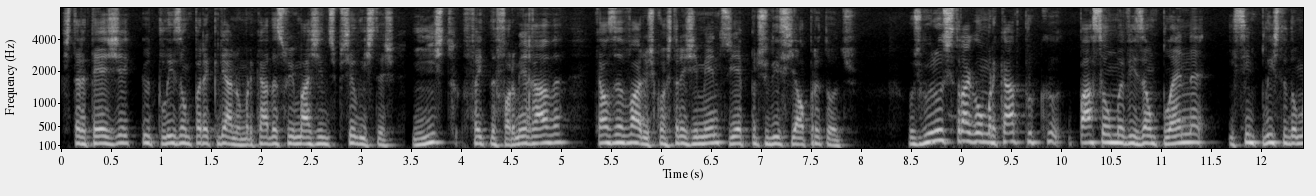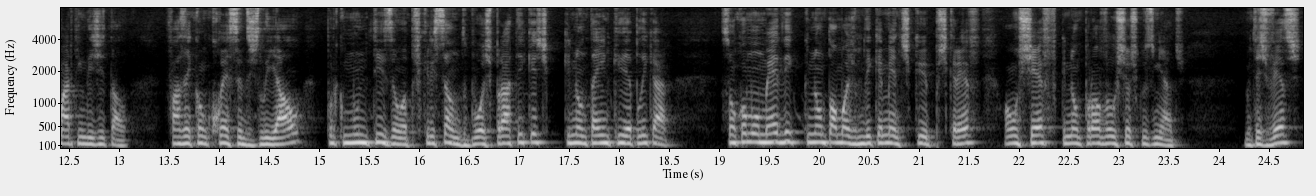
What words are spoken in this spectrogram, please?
estratégia que utilizam para criar no mercado a sua imagem de especialistas, e isto, feito da forma errada, causa vários constrangimentos e é prejudicial para todos. Os gurus estragam o mercado porque passam uma visão plana e simplista do marketing digital. Fazem concorrência desleal porque monetizam a prescrição de boas práticas que não têm que aplicar. São como um médico que não toma os medicamentos que prescreve ou um chefe que não prova os seus cozinhados. Muitas vezes,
